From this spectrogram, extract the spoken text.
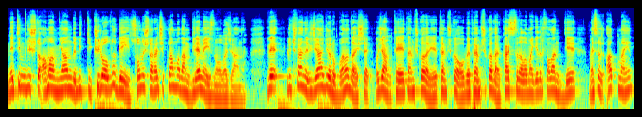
Netim düştü aman yandı bitti kül oldu değil. Sonuçlar açıklanmadan bilemeyiz ne olacağını. Ve lütfen rica ediyorum bana da işte hocam TYT'm şu kadar, YT'm şu kadar, OBP'm şu kadar kaç sıralama gelir falan diye mesaj atmayın.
